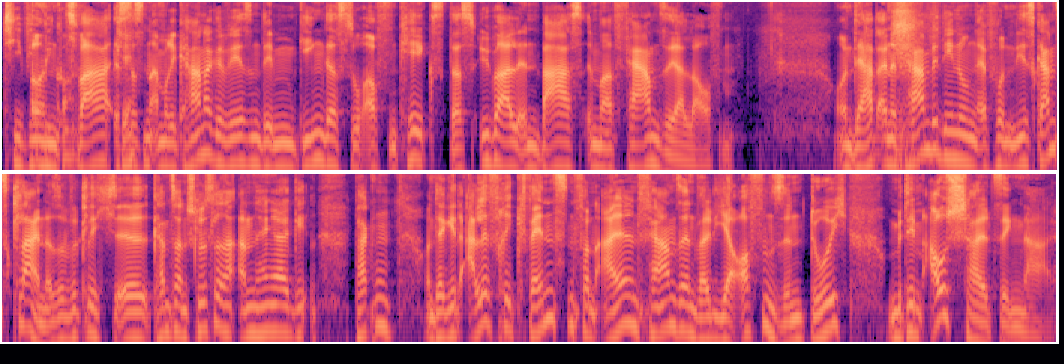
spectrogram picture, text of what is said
TV und zwar okay. ist das ein Amerikaner gewesen, dem ging das so auf den Keks, dass überall in Bars immer Fernseher laufen. Und der hat eine Fernbedienung erfunden, die ist ganz klein. Also wirklich, äh, kannst du einen Schlüsselanhänger packen und der geht alle Frequenzen von allen Fernsehern, weil die ja offen sind, durch mit dem Ausschaltsignal.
